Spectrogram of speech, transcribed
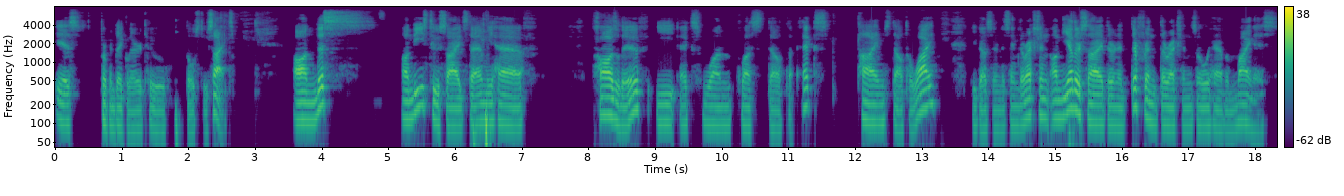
is perpendicular to those two sides. On this, on these two sides, then we have positive ex1 plus delta x times delta y because they're in the same direction. On the other side, they're in a different direction, so we have a minus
